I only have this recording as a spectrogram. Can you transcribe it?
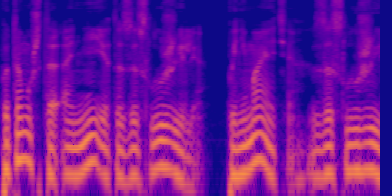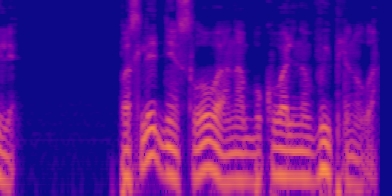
Потому что они это заслужили. Понимаете? Заслужили. Последнее слово она буквально выплюнула.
